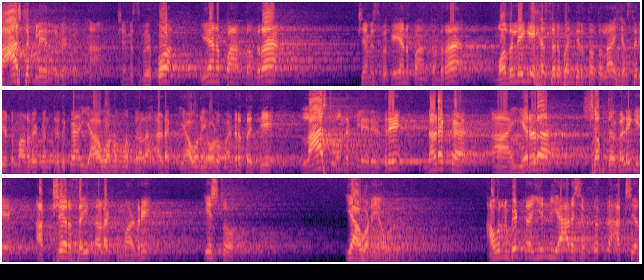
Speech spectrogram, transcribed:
ಲಾಸ್ಟ್ ಕ್ಲಿಯರ್ ಇರಬೇಕು. ಹಾ, ಕ್ಷಮಿಸಬೇಕು. ಏನಪ್ಪಾ ಅಂತಂದ್ರ ಕ್ಷಮಿಸ್ಬೇಕು. ಏನಪ್ಪ ಅಂತಂದ್ರ ಮೊದಲಿಗೆ ಹೆಸರು ಬಂದಿರ್ತದಲ್ಲ ಹೆಸರಿಟ್ಟು ಮಾಡ್ಬೇಕಂತ ಇದಕ್ಕೆ ಯಾವನು ಅಂತ ಹೇಳ ಅಡಕ್ ಯಾವನು ಯಾವಳು ಮಾಡಿರ್ತೈತಿ. ಲಾಸ್ಟ್ ಒಂದು ಕ್ಲಿಯರ್ ಇಡ್ರಿ ನಡಕ ಎರಡು ಎರಡ ಶಬ್ದಗಳಿಗೆ ಅಕ್ಷರ ಸಹಿತ ಅಡಕ್ ಮಾಡ್ರಿ. ಇಷ್ಟು. ಯಾವನ ಯಾವಳು. ಅವನ್ನ ಬಿಟ್ಟು ಇನ್ನು ಎರಡು ಶಬ್ದಕ್ಕೆ ಅಕ್ಷರ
